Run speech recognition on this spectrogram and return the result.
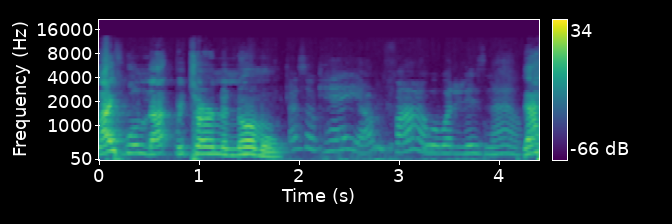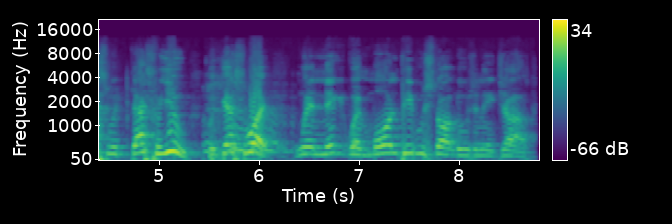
life will not return to normal That's okay. I'm fine with what it is now. That's what. That's for you. But guess what? When nigg- when more people start losing their jobs,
